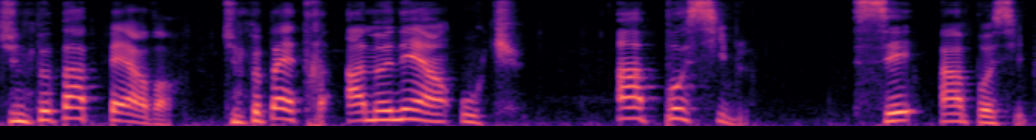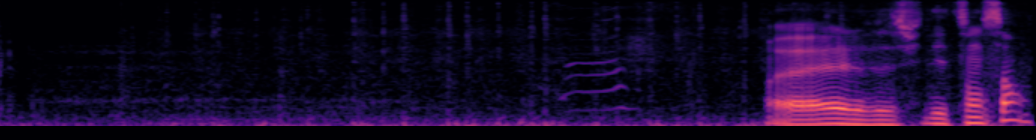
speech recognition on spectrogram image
tu ne peux pas perdre tu ne peux pas être amené à un hook. Impossible. C'est impossible. Ouais, se vider de son sang.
